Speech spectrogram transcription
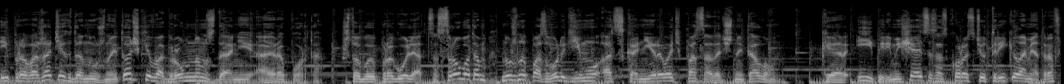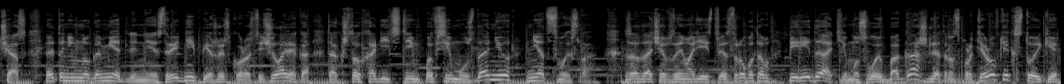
и провожать их до нужной точки в огромном здании аэропорта. Чтобы прогуляться с роботом, нужно позволить ему отсканировать посадочный талон. КРИ перемещается со скоростью 3 км в час. Это немного медленнее средней пешей скорости человека, так что ходить с ним по всему зданию нет смысла. Задача взаимодействия с роботом – передать ему свой багаж для транспортировки к стойке,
